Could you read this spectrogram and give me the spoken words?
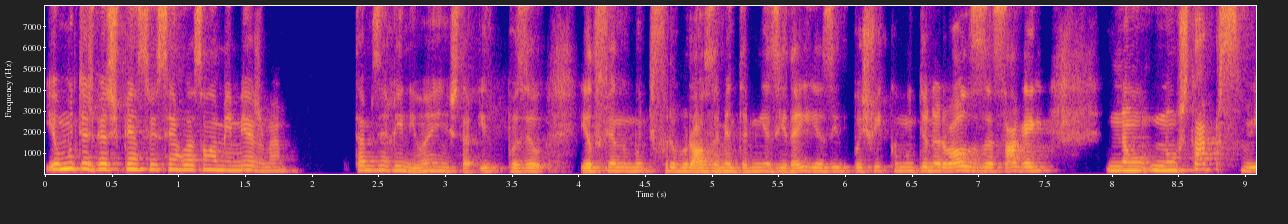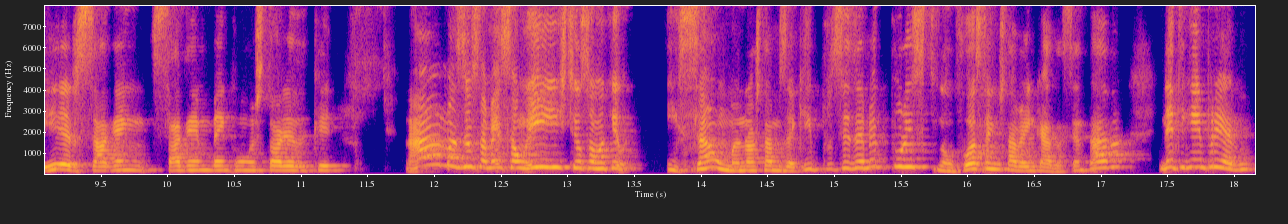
Eu muitas vezes penso isso em relação a mim mesma. Estamos em reuniões e depois eu, eu defendo muito fervorosamente as minhas ideias e depois fico muito nervosa se alguém não, não está a perceber, se alguém, se alguém vem com a história de que não, mas eles também são isto, eles são aquilo. E são, mas nós estamos aqui precisamente por isso, que se não fossem, estava em casa sentada, nem tinha emprego.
